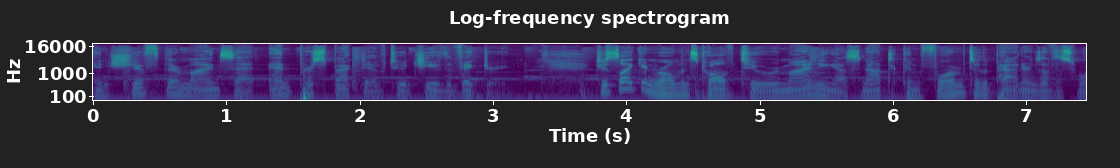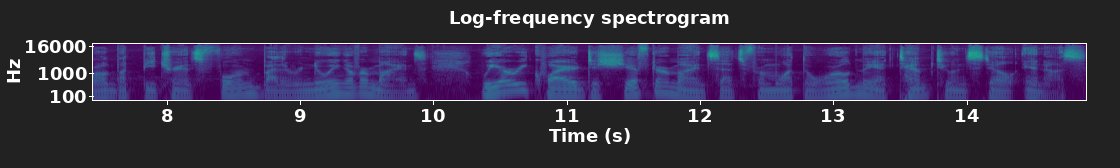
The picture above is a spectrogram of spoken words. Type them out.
and shift their mindset and perspective to achieve the victory. Just like in Romans 12:2 reminding us not to conform to the patterns of this world but be transformed by the renewing of our minds, we are required to shift our mindsets from what the world may attempt to instill in us.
